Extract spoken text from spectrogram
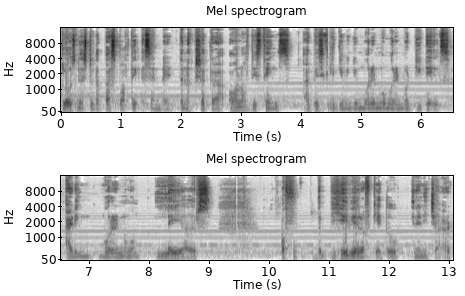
closeness to the cusp of the ascendant, the nakshatra, all of these things are basically giving you more and more, more and more details, adding more and more layers of the behavior of Ketu in any chart.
